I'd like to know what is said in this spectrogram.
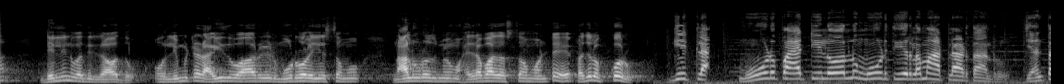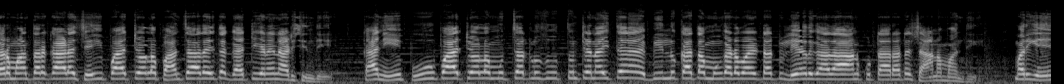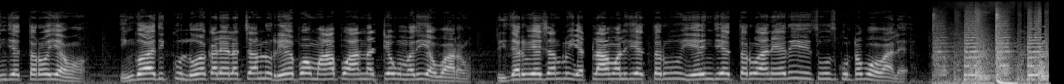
ఢిల్లీని వదిలి రావద్దు. ఓ లిమిటెడ్ ఐదు ఆరు ఏడు మూడు రోజులు చేస్తాము. నాలుగు రోజులు మేము హైదరాబాద్ వస్తాము అంటే ప్రజలు ఒప్పుకోరు. గిట్లా మూడు పార్టీలోళ్ళు మూడు తీర్లు మాట్లాడుతాండ్రు. జంతర్ మంతర్ కాడ చెయ్యి పార్టీ వాళ్ళ పంచాదైతే గట్టిగానే నడిచింది. కానీ పువ్వు పార్టీ వాళ్ళ ముచ్చట్లు చూస్తుంటేనైతే బిల్లు కథ ముంగడబడేటట్టు లేదు కదా అనుకుంటారట చాలా మంది మరి ఏం చేస్తారో ఏమో. ఇంకో దిక్కు లోకల్ ఎలక్షన్లు రేపో మాపో అన్నట్టే ఉన్నది వ్యవహారం. రిజర్వేషన్లు ఎట్లా అమలు చేస్తారు ఏం చేస్తారు అనేది చూసుకుంటూ పోవాలి.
